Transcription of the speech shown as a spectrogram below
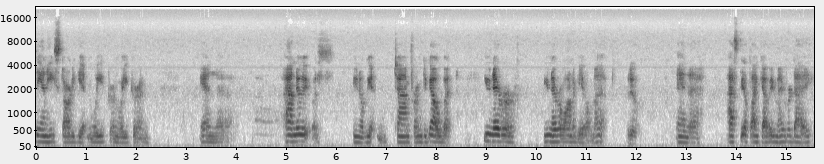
then he started getting weaker and weaker, and and uh, I knew it was, you know, getting time for him to go, but you never, you never want to give him up. Yeah. And uh, I still think of him every day,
